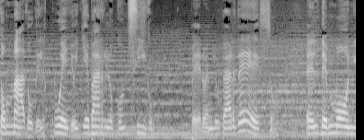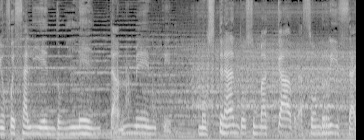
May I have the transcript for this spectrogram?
tomado del cuello y llevarlo consigo. Pero en lugar de eso, el demonio fue saliendo lentamente, mostrando su macabra sonrisa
